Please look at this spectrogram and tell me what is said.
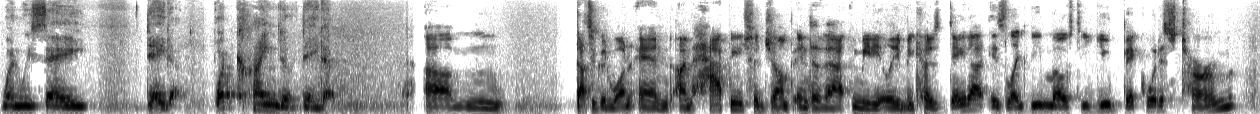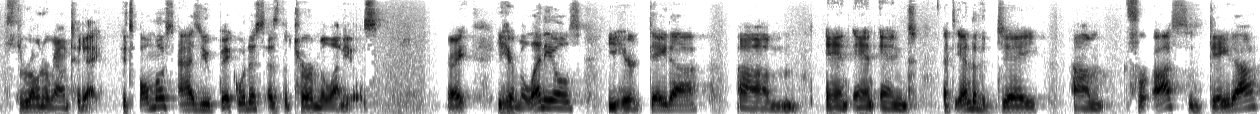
when we say data? What kind of data? Um, that's a good one. And I'm happy to jump into that immediately because data is like the most ubiquitous term thrown around today. It's almost as ubiquitous as the term millennials, right? You hear millennials, you hear data, um, and, and, and at the end of the day, um, for us, data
